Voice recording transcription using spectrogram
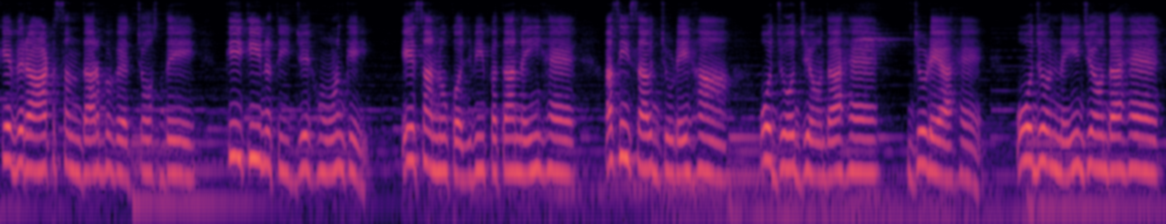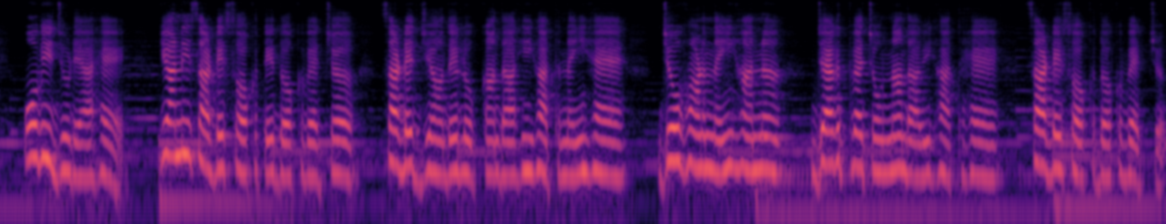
ਕਿ ਵਿਰਾਟ ਸੰਦਰਭ ਵਿੱਚ ਉਸ ਦੇ ਕੀ ਕੀ ਨਤੀਜੇ ਹੋਣਗੇ। ਇਹ ਸਾਨੂੰ ਕੁਝ ਵੀ ਪਤਾ ਨਹੀਂ ਹੈ। ਅਸੀਂ ਸਭ ਜੁੜੇ ਹਾਂ। ਉਹ ਜੋ ਜਿਉਂਦਾ ਹੈ, ਜੁੜਿਆ ਹੈ। ਉਹ ਜੋ ਨਹੀਂ ਜਿਉਂਦਾ ਹੈ, ਉਹ ਵੀ ਜੁੜਿਆ ਹੈ। ਯਾਨੀ ਸਾਡੇ ਸੁੱਖ ਤੇ ਦੁੱਖ ਵਿੱਚ ਸਾਡੇ ਜਿਉਂਦੇ ਲੋਕਾਂ ਦਾ ਹੀ ਹੱਥ ਨਹੀਂ ਹੈ। ਜੋ ਹੁਣ ਨਹੀਂ ਹਨ, ਜਗਤ ਵਿੱਚ ਉਹਨਾਂ ਦਾ ਵੀ ਹੱਥ ਹੈ ਸਾਡੇ ਸੁੱਖ ਦੁੱਖ ਵਿੱਚ।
